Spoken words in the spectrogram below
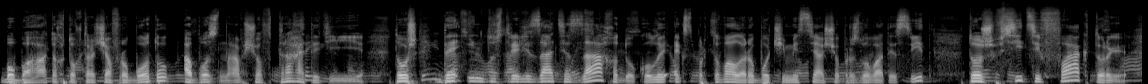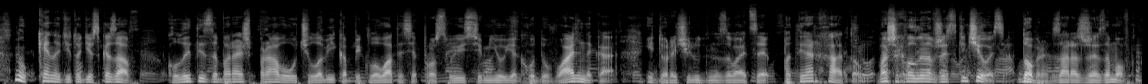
бо багато хто втрачав роботу або знав, що втратить її. Тож деіндустріалізація заходу, коли експортували робочі місця, щоб розвивати світ. Тож всі ці фактори, ну Кеннеді тоді сказав, коли ти забираєш право у чоловіка піклуватися про свою сім'ю як годувальника, і до речі, люди називають це патріархатом. Ваша хвилина вже скінчилася. Добре, зараз вже замовкну.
